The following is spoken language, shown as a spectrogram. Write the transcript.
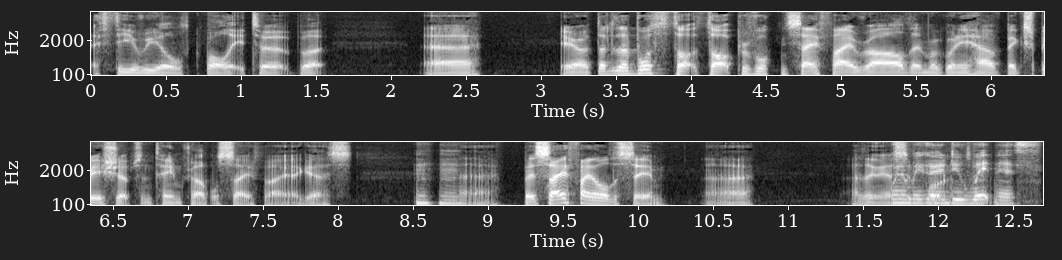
ethereal quality to it but uh you know they're, they're both thought, thought-provoking sci-fi rather than we're going to have big spaceships and time travel sci-fi i guess hmm uh, but sci-fi all the same uh i think that's when are we going to do important Witness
